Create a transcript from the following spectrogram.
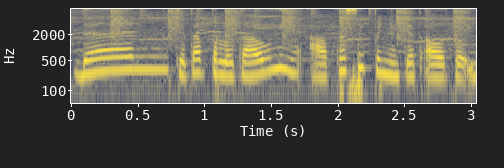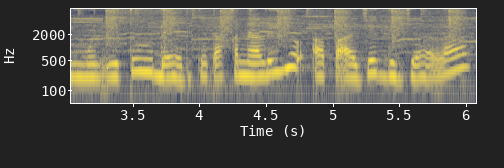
Dan kita perlu tahu nih, apa sih penyakit autoimun itu dan kita kenali yuk apa aja gejala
